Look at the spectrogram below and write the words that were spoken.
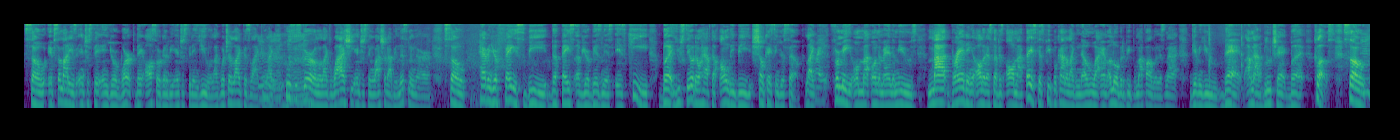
So if somebody is interested in your work, they also are going to be interested in you and like what your life is like and like mm-hmm. who's this mm-hmm. girl and like why is she interesting? Why should I be listening to her? So having your face be the face of your business is key, but you still don't have to only be showcasing yourself. Like Right. for me on my on the man the muse, my branding and all of that stuff is all my face because people kind of like know who I am. A little bit of people, my following is not giving you that. I'm not a blue check, but close. So. Mm.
